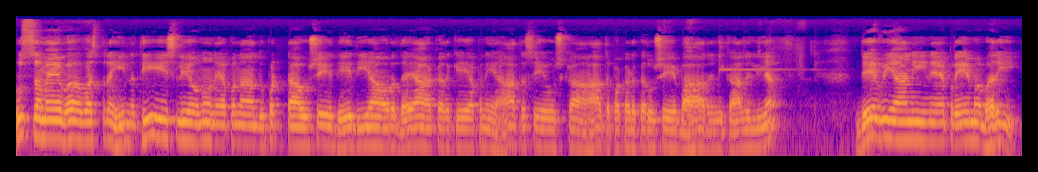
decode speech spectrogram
उस समय वह वस्त्रहीन थी, इसलिए उन्होंने अपना दुपट्टा उसे दे दिया और दया करके अपने हाथ से उसका हाथ पकड़कर उसे बाहर निकाल लिया। देवयानी ने प्रेम भरी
